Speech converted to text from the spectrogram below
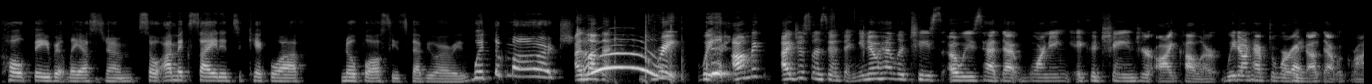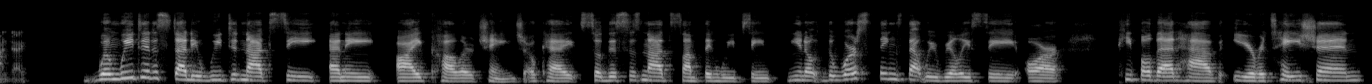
cult favorite lash serum. So I'm excited to kick off No Falsies February with the March. I love that. Great. Wait, i'm I just want to say one thing. You know how Latisse always had that warning it could change your eye color? We don't have to worry Right. about that with Grande. When we did a study, we did not see any eye color change. Okay. So this is not something we've seen. You know, the worst things that we really see are people that have irritation.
